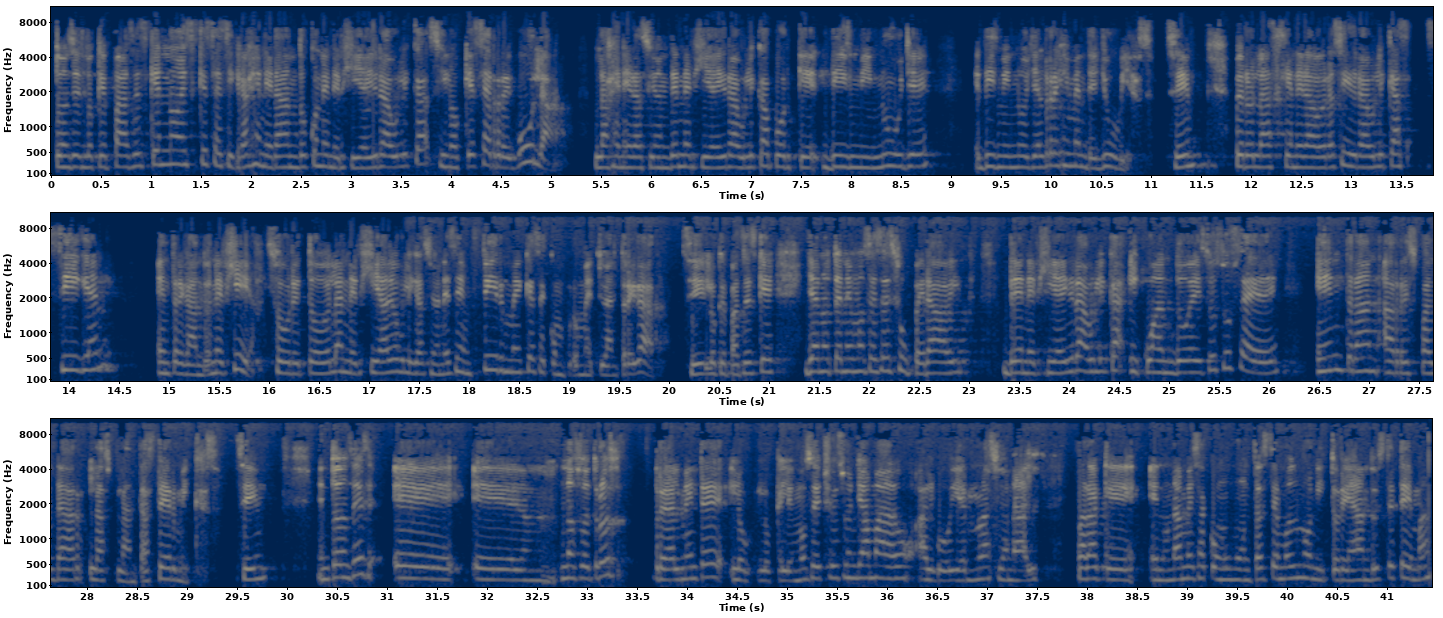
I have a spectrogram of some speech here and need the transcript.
Entonces, lo que pasa es que no es que se siga generando con energía hidráulica, sino que se regula la generación de energía hidráulica porque disminuye disminuye el régimen de lluvias, ¿sí? Pero las generadoras hidráulicas siguen entregando energía, sobre todo la energía de obligaciones en firme que se comprometió a entregar. ¿sí? Lo que pasa es que ya no tenemos ese superávit de energía hidráulica y cuando eso sucede, entran a respaldar las plantas térmicas. ¿sí? Entonces, eh, eh, nosotros realmente lo, lo que le hemos hecho es un llamado al gobierno nacional para que en una mesa conjunta estemos monitoreando este tema,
